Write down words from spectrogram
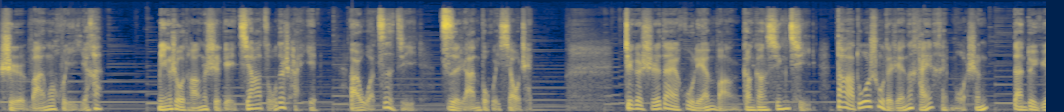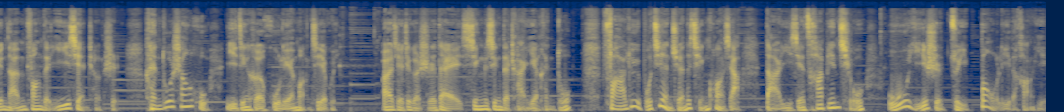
是挽回遗憾，明寿堂是给家族的产业，而我自己自然不会消沉。这个时代，互联网刚刚兴起，大多数的人还很陌生。但对于南方的一线城市，很多商户已经和互联网接轨，而且这个时代新兴的产业很多，法律不健全的情况下，打一些擦边球，无疑是最暴利的行业。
